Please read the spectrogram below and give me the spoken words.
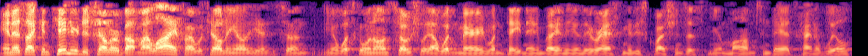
And as I continued to tell her about my life, I would tell her, you know, yeah, so, you know, what's going on socially. I wasn't married, wasn't dating anybody, and you know, they were asking me these questions as you know, moms and dads kind of will.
